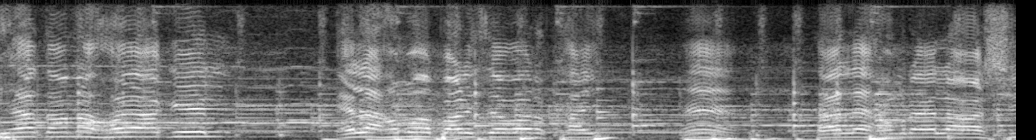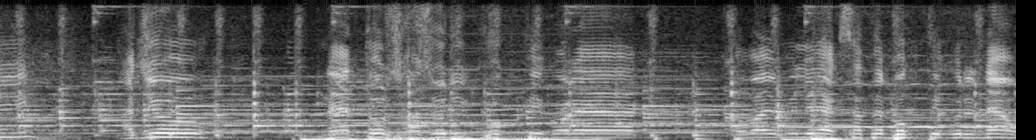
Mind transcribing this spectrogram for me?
বিহা দানা হয়ে গেল, এলা আমার বাড়ি যাওয়ার খাই। হ্যাঁ তাহলে আমরা এলা আসি। আজও নে তোর শাশুড়ি ভক্তি করে সবাই মিলে একসাথে ভক্তি করে নাও।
